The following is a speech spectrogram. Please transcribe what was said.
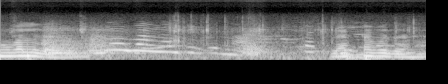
মোবাইলে দেখো। ল্যাপটপে দেখো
